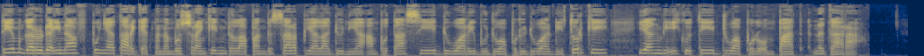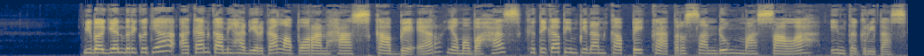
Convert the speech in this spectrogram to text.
Tim Garuda Inaf punya target menembus ranking 8 besar Piala Dunia Amputasi 2022 di Turki yang diikuti 24 negara. Di bagian berikutnya akan kami hadirkan laporan khas KBR yang membahas ketika pimpinan KPK tersandung masalah integritas.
